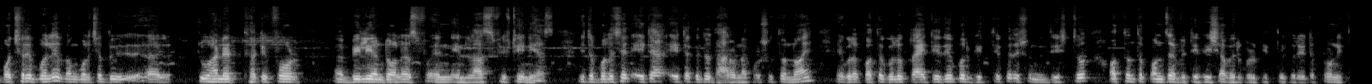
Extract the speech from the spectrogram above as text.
বছরে বলে এবং বলেছে দুই two hundred thirty four billion dollar in in last fifteen years যেটা বলেছেন এটা এটা কিন্তু ধারণা প্রসূত নয়। এগুলো কতগুলো ক্রাইটেরিয়ার উপর ভিত্তি করে সুনির্দিষ্ট অত্যন্ত কনজারভেটিভ হিসাবের উপর ভিত্তি করে এটা প্রণীত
